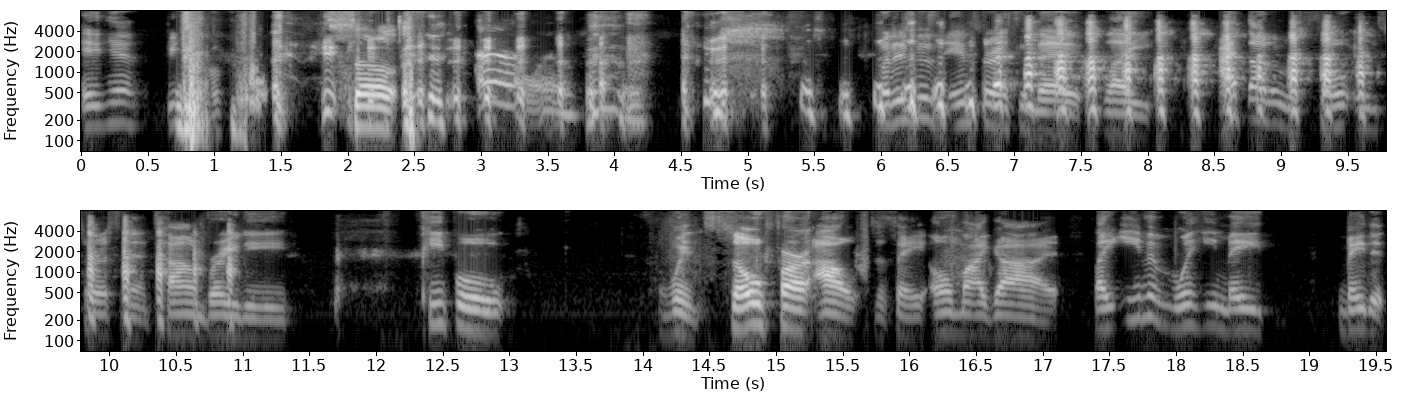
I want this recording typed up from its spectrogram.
eh, yeah, be careful. So but it's just interesting that, like, I thought it was so interesting that Tom Brady, people went so far out to say, "Oh my God!" Like, even when he made made it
